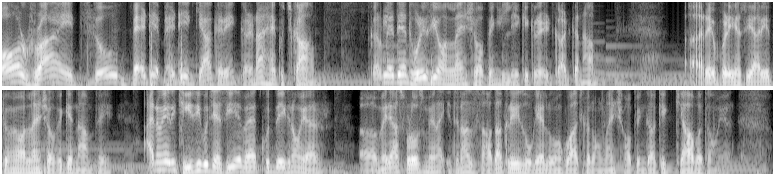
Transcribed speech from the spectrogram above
All right so बैठे बैठे क्या करें? करना है कुछ काम। कर लेते हैं थोड़ी सी ऑनलाइन शॉपिंग लेके क्रेडिट कार्ड का नाम। अरे बड़ी हँसी आ रही है तुम्हें ऑनलाइन शॉपिंग के नाम पे। आई नो यार ये चीज़ ही कुछ ऐसी है मैं खुद देख रहा हूँ यार। आ, मेरे आस पड़ोस में ना इतना ज़्यादा क्रेज़ हो गया है लोगों को आजकल ऑनलाइन शॉपिंग का कि क्या बताऊँ यार।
